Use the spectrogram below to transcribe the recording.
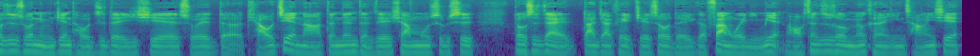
或者是说你们今天投资的一些所谓的条件啊，等等等这些项目是不是都是在大家可以接受的一个范围里面？然后甚至说有没有可能隐藏一些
